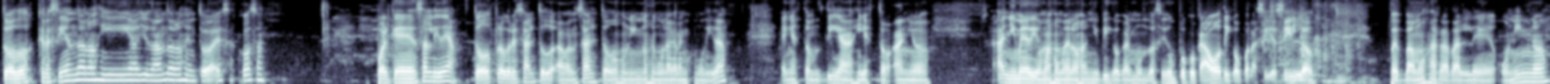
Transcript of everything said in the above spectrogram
todos creciéndonos y ayudándonos en todas esas cosas. Porque esa es la idea, todos progresar, todos avanzar, todos unirnos en una gran comunidad. En estos días y estos años, año y medio más o menos, año y pico, que el mundo ha sido un poco caótico, por así decirlo, pues vamos a tratar de unirnos,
